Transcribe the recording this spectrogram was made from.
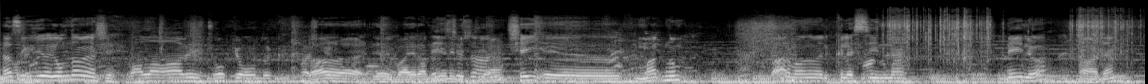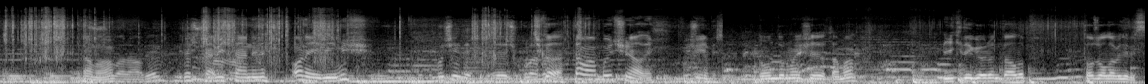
Nasıl gidiyor yolda mı her şey? Vallahi abi çok yoğunduk. Gün- Valla bayram Ne yeni bitti istiyorsun ya. abi? Şey e, Magnum var mı onun böyle klasiğinden? Neyli o? Adem. Tamam. var abi. Bir de şu Bir tane de o neyliymiş? bu şeyde e, çikolata. Çikolata. Tamam bu üçünü alayım. İyidir. Dondurma işi de tamam. Bir iki de görüntü alıp toz olabiliriz.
